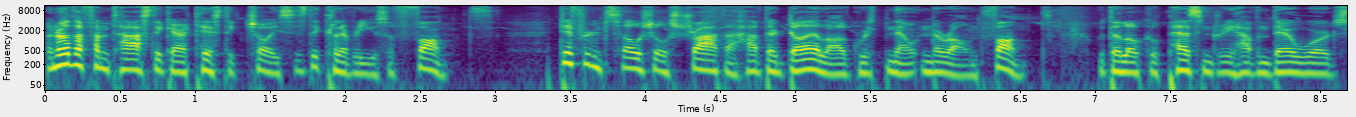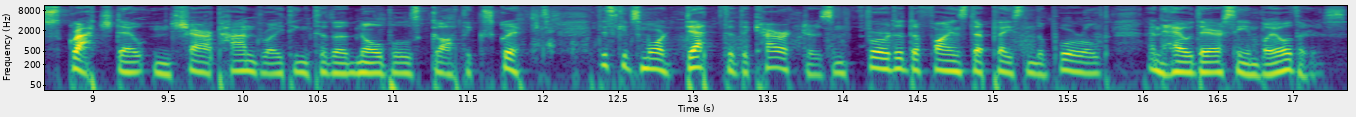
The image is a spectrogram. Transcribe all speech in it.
Another fantastic artistic choice is the clever use of fonts. Different social strata have their dialogue written out in their own font, with the local peasantry having their words scratched out in sharp handwriting to the noble's Gothic script. This gives more depth to the characters and further defines their place in the world and how they are seen by others.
